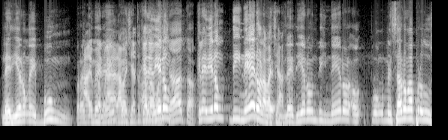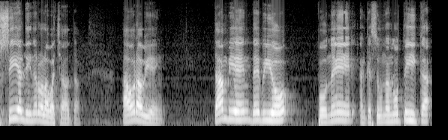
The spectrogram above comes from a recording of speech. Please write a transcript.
le dieron el boom prácticamente. a la bachata. a Que la le, dieron, bachata. que le dieron dinero a la bachata. Le, le dieron dinero, comenzaron a producir el dinero a la bachata. Ahora bien, también debió poner, aunque sea una notica,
